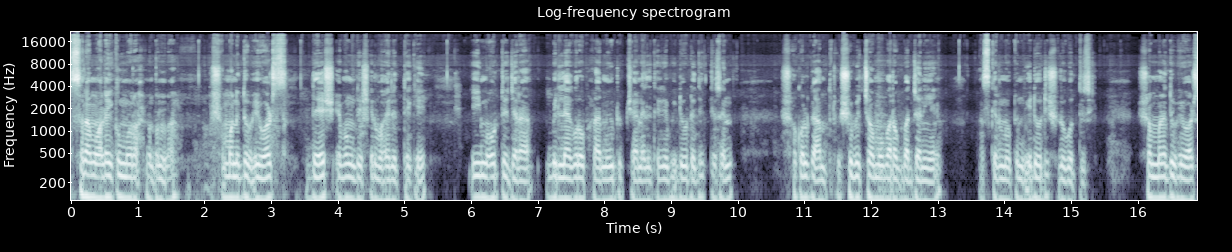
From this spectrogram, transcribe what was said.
আসসালামু আলাইকুম রহমতুল্লাহ সম্মানিত ভিউয়ার্স, দেশ এবং দেশের বাইরের থেকে এই মুহূর্তে যারা বিল্লাগ্রো ফার্ম ইউটিউব চ্যানেল থেকে ভিডিওটি দেখতেছেন, সকলকে আন্তরিক শুভেচ্ছা ও মোবারকবাদ জানিয়ে আজকের নতুন ভিডিওটি শুরু করতেছি। সম্মানিত ভিউয়ার্স,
